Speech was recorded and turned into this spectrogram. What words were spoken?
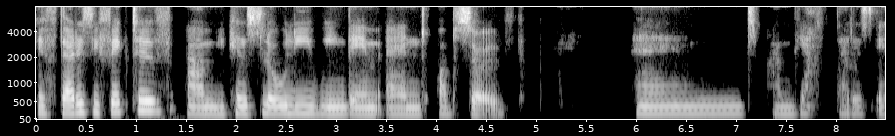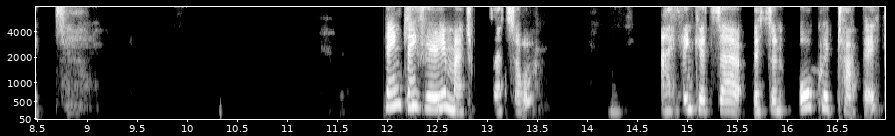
If that is effective, um, you can slowly wean them and observe. And um, yeah, that is it. Thank you very much, That's all. I think it's a it's an awkward topic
